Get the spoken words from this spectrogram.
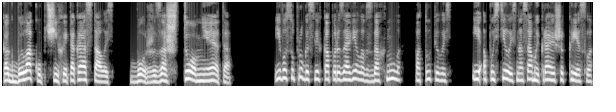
«Как была купчихой, так и осталась. Боже, за что мне это?» Его супруга слегка порозовела, вздохнула, потупилась и опустилась на самый краешек кресла,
